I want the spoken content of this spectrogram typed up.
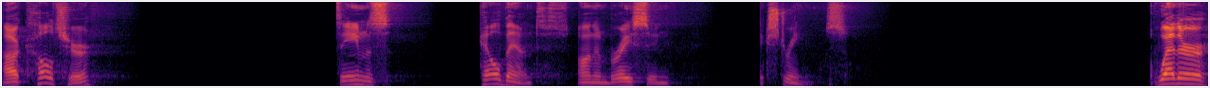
Our culture seems hell bent on embracing extremes. Whether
